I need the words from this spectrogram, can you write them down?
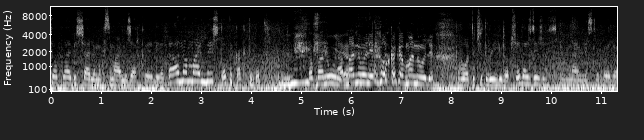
Теплое обещали максимально жаркое лето. А аномальное что-то как-то вот... Обманули. Обманули. Ох, как обманули. Вот, учитывая июль, вообще дожди же вспоминаем, если были.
